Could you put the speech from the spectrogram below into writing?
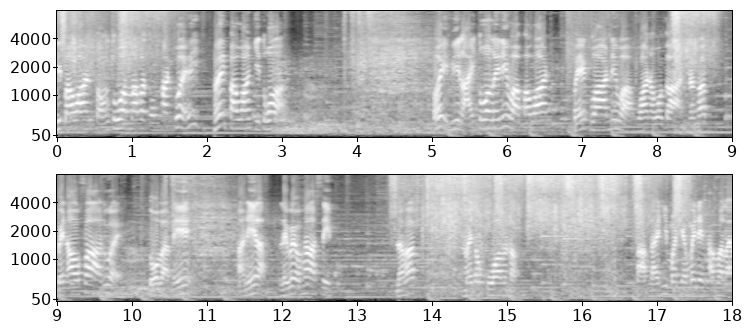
มีปลาวานสองตัวมาผสมพันธุ์ด้วยเฮ้ยเฮ้ยปลาวานกี่ตัว เฮ้ยมีหลายตัวเลยนี่หว่าปลาวานเฟกวานนี่หว่าวานอวกาศนะครับ เป็นอัลฟาด้วย ตัวแบบนี้ อันนี้ล่ะเลเวล50 นะครับ ไม่ต้องกลัวมันหรอกตราบใดที่มันยังไม่ได้ทำอะไร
